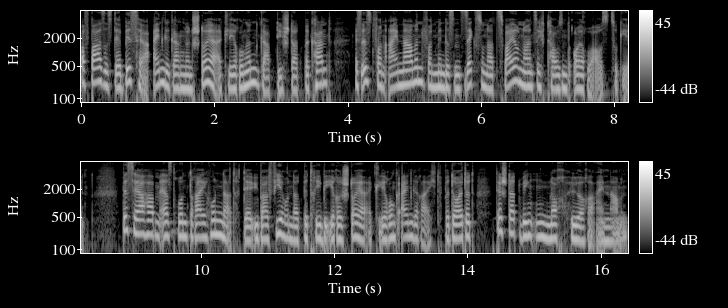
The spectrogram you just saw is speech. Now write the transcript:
Auf Basis der bisher eingegangenen Steuererklärungen gab die Stadt bekannt, es ist von Einnahmen von mindestens 692.000 Euro auszugehen. Bisher haben erst rund 300 der über 400 Betriebe ihre Steuererklärung eingereicht. Bedeutet, der Stadt winken noch höhere Einnahmen.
